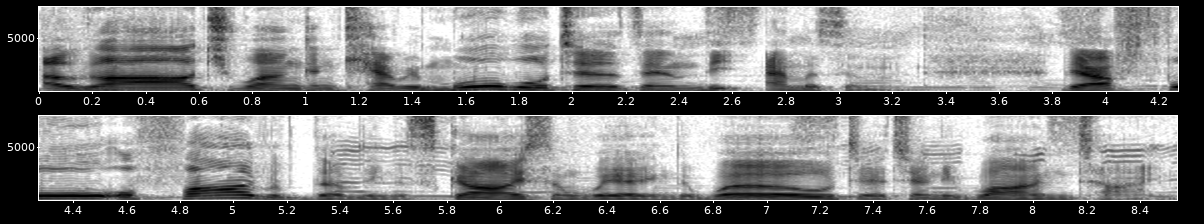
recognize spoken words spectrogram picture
A large one can carry more water than the Amazon. There are four or five of them in the sky somewhere in the world at any one time.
